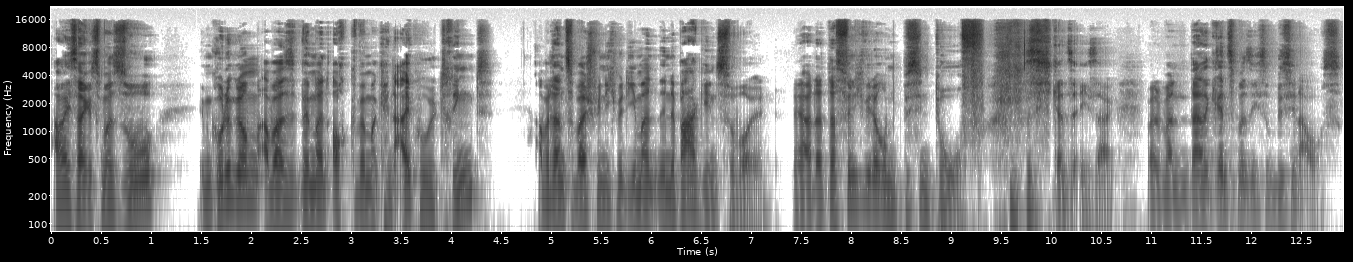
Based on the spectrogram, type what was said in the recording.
Aber ich sage jetzt mal so, im Grunde genommen, aber wenn man auch, wenn man keinen Alkohol trinkt, aber dann zum Beispiel nicht mit jemandem in eine Bar gehen zu wollen. Ja, das, das finde ich wiederum ein bisschen doof, muss ich ganz ehrlich sagen. Weil man, da grenzt man sich so ein bisschen aus.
